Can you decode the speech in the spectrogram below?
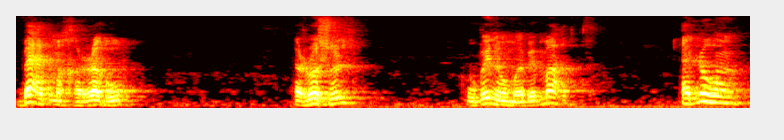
بعد ما خرجوا الرسل وبينهم وبين بعض. قال لهم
